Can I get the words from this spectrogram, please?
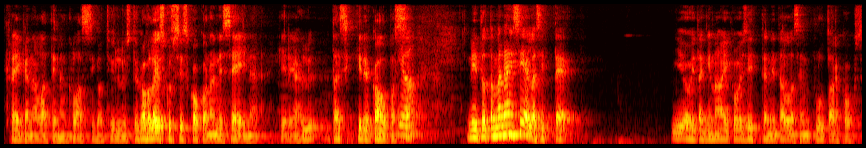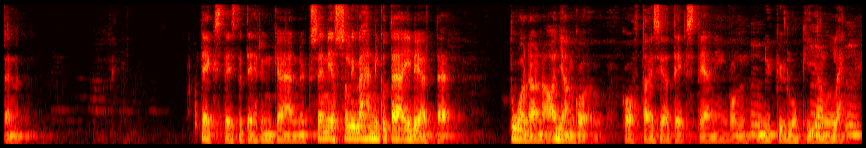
kreikan ja latinan klassikot hyllystä, joka on joskus siis kokonainen seinä kirjahylly, tai siis kirjakaupassa. Joo. Niin tota, mä näin siellä sitten joitakin aikoja sitten niin tällaisen Plutarkoksen teksteistä tehdyn käännöksen, jossa oli vähän niin kuin tämä idea, että tuodaan ajankohtaisia tekstejä niin kuin mm. nykylukijalle. Mm, mm.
